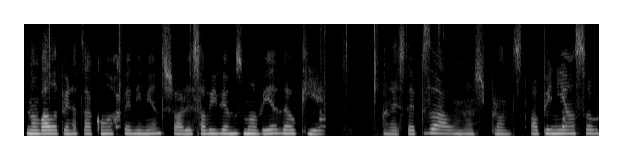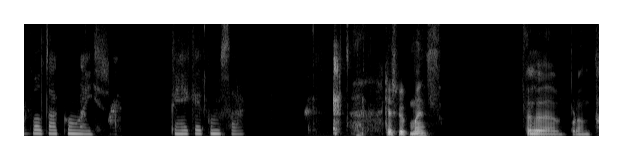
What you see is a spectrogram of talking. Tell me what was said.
Não vale a pena estar com arrependimentos. Olha, só vivemos uma vez, é o que é. Honesto é pesado, mas pronto. Opinião sobre voltar com ex. Quem é que quer começar? Queres que eu comece? Ah, pronto.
